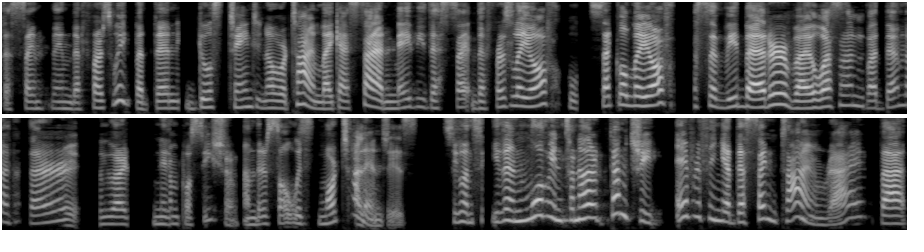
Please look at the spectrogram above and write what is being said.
the same thing the first week, but then it goes changing over time. Like I said, maybe the se- the first layoff, second layoff was a bit better, but it wasn't. But then the third, you are in a position and there's always more challenges. She wants even moving to another country, everything at the same time, right? But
